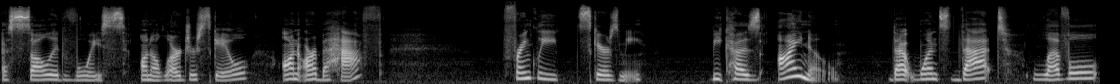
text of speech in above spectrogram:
a solid voice on a larger scale on our behalf, frankly, scares me because I know that once that level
